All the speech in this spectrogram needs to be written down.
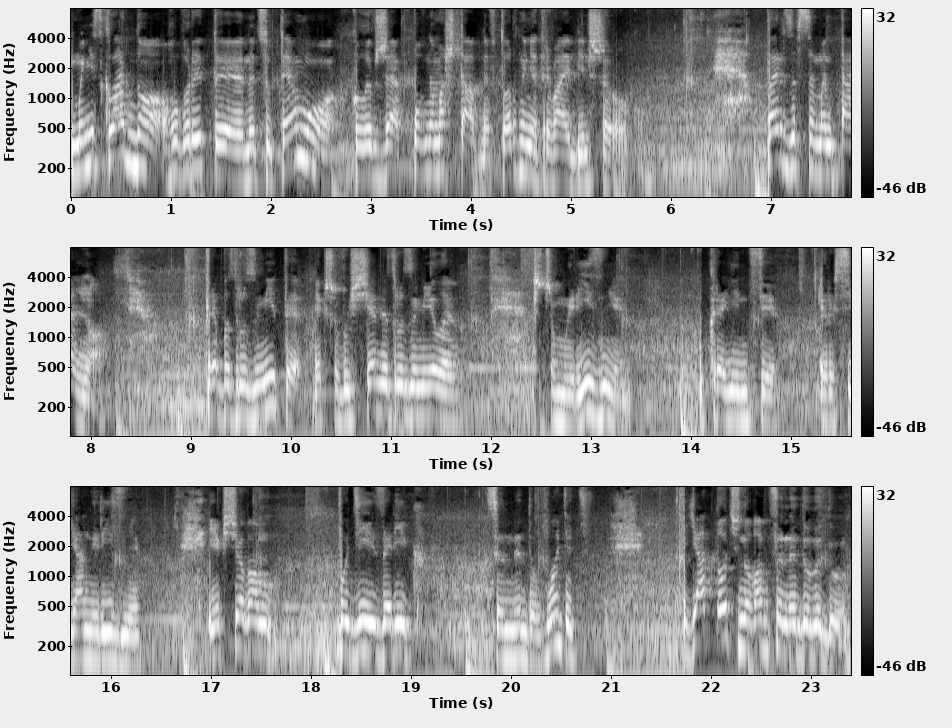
Мені складно говорити на цю тему, коли вже повномасштабне вторгнення триває більше року. Перш за все, ментально треба зрозуміти, якщо ви ще не зрозуміли, що ми різні, українці і росіяни різні. І якщо вам події за рік це не доводять, я точно вам це не доведу.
